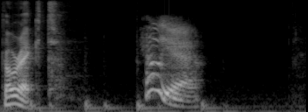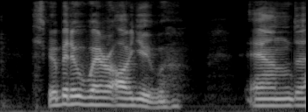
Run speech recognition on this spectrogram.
Correct. Hell yeah! Scooby Doo, where are you? And uh,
